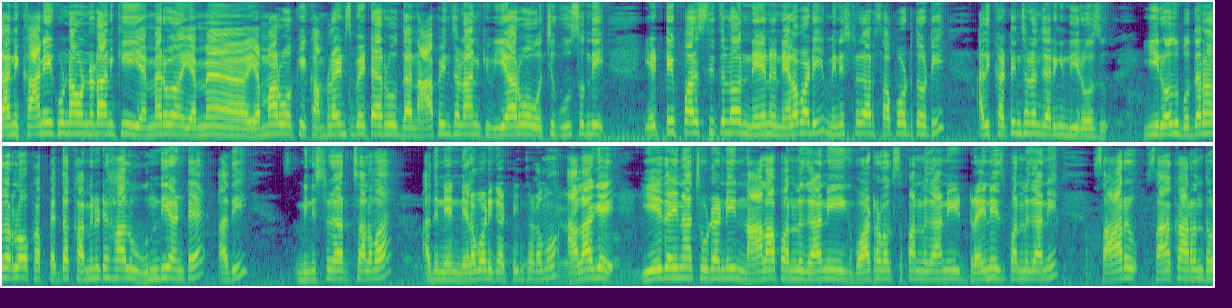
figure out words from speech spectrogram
దాన్ని కానీయకుండా ఉండడానికి ఎంఆర్ఓ ఎంఏ ఎంఆర్ఓకి కంప్లైంట్స్ పెట్టారు. దాన్ని ఆపించడానికి విఆర్ఓ వచ్చి కూర్చుంది ఎట్టి పరిస్థితిలో నేను నిలబడి మినిస్టర్ గారి సపోర్ట్ తోటి అది కట్టించడం జరిగింది ఈరోజు. ఈరోజు బుద్ధనగర్లో ఒక పెద్ద కమ్యూనిటీ హాల్ ఉంది అంటే అది మినిస్టర్ గారి చలవ. అది నేను నిలబడి కట్టించడము. అలాగే ఏదైనా చూడండి నాలా పనులు కానీ వాటర్ వర్క్స్ పనులు కానీ డ్రైనేజ్ పనులు కానీ సారు సహకారంతో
